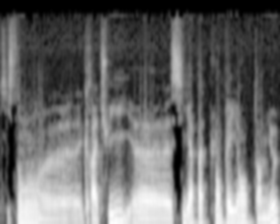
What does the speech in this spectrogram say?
qui sont euh, gratuits. Euh, s'il n'y a pas de plan payant, tant mieux.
